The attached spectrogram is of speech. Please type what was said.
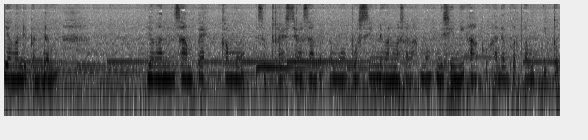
jangan dipendam jangan sampai kamu stres jangan sampai kamu pusing dengan masalahmu. Di sini aku ada buat kamu itu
